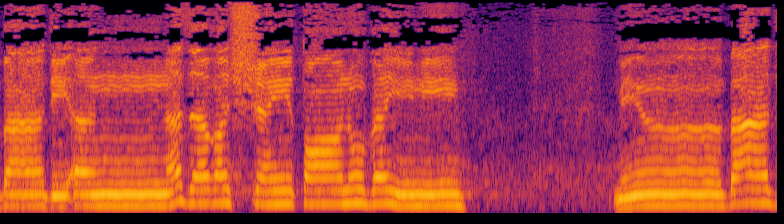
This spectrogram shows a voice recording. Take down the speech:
بعد أن نزغ الشيطان بيني من بعد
